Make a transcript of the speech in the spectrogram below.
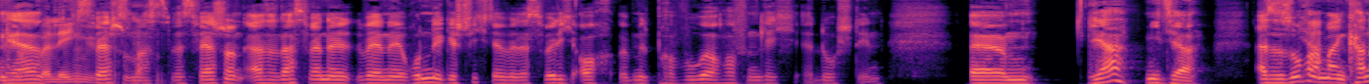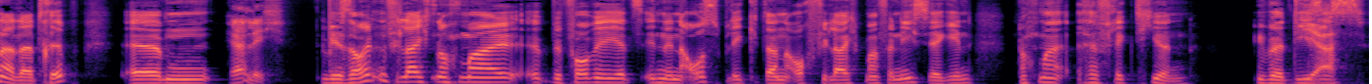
Ja, überlegen, das wäre schon was. Das wäre schon, also das wäre eine, wäre eine runde Geschichte. Das würde ich auch mit Bravour hoffentlich äh, durchstehen. Ähm, ja, Mietja. Also so ja. war mein Kanada-Trip. Ähm, Herrlich. Wir sollten vielleicht noch mal, äh, bevor wir jetzt in den Ausblick dann auch vielleicht mal für nächstes Jahr gehen, noch mal reflektieren über dieses, ja.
